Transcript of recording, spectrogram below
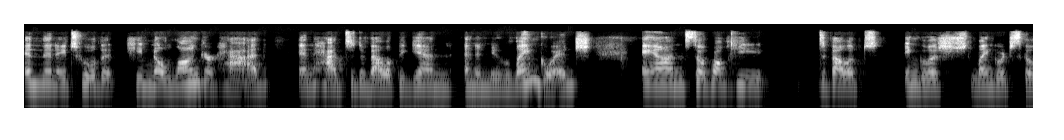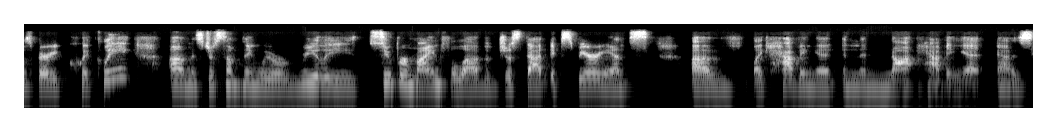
and then a tool that he no longer had and had to develop again in a new language. And so while he developed English language skills very quickly. Um, it's just something we were really super mindful of, of just that experience of like having it and then not having it as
